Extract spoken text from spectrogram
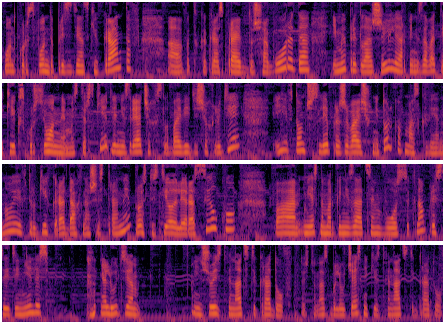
конкурс Фонда президентских грантов, а, вот как раз проект «Душа города», и мы предложили организовать такие экскурсионные мастерские для незрячих и слабовидящих людей, и в том числе проживающих не только в Москве, но и в других городах нашей страны. Просто сделали рассылку по местным организациям ВОЗ, и к нам присоединились люди еще из 12 городов. То есть у нас были участники из 12 городов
